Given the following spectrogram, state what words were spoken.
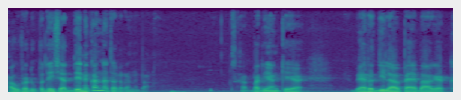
කවුරුහරි උපදේශයක් දෙනකන් නැතර කරන්න එපා. පරියන්කේ වැරදිලා පැය භාගයක්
